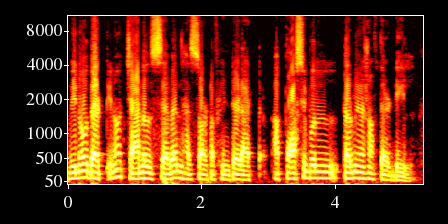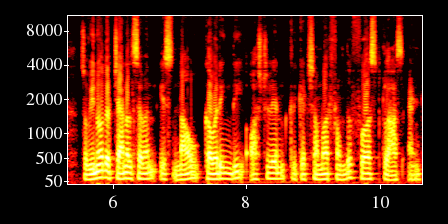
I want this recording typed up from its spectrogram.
we know that you know Channel Seven has sort of hinted at a possible termination of their deal. So we know that Channel 7 is now covering the Australian cricket summer from the first class and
